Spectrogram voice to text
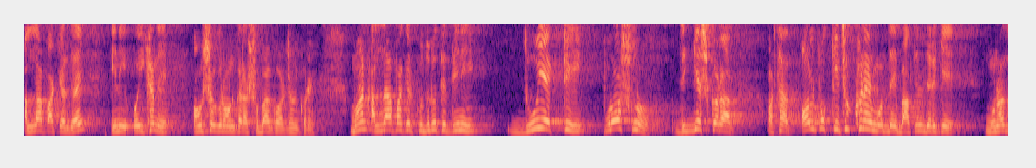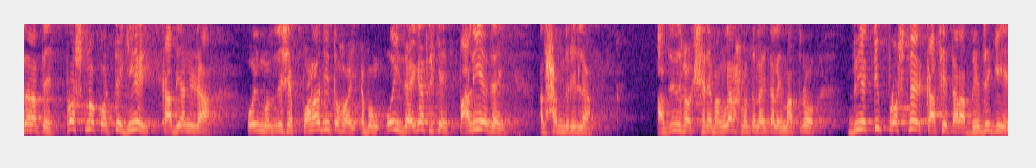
আল্লাহ পাকের দয় ইনি ওইখানে অংশগ্রহণ করার সৌভাগ্য অর্জন করেন। মহান আল্লাহ পাকের কুদরতে তিনি দুই একটি প্রশ্ন জিজ্ঞেস করার, অর্থাৎ অল্প কিছুক্ষণের মধ্যেই বাতিলদেরকে মোনাজারাতে প্রশ্ন করতে গিয়েই কাদিয়ানিরা ওই মজলিসে পরাজিত হয় এবং ওই জায়গা থেকে পালিয়ে যায়। আলহামদুলিল্লাহ। আজিজুল হক, শেরে বাংলা রহমতুল্লাহ তালে মাত্র দুই একটি প্রশ্নের কাছে তারা বেজে গিয়ে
